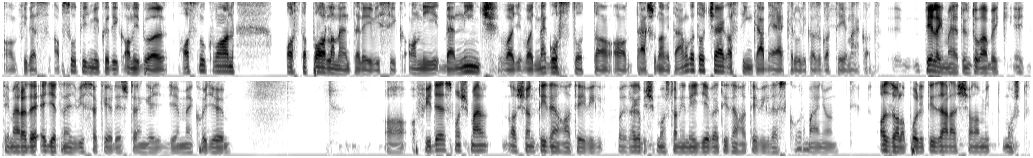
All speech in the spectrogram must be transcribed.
a Fidesz abszolút így működik, amiből hasznuk van, azt a parlament elé viszik, amiben nincs, vagy, vagy megosztott a, a társadalmi támogatottság, azt inkább elkerülik azok a témákat. Tényleg mehetünk tovább egy, egy témára, de egyetlen egy visszakérdést engedjen meg, hogy a, a Fidesz most már lassan 16 évig, vagy legalábbis mostani négy évvel 16 évig lesz kormányon. Azzal a politizálással, amit most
